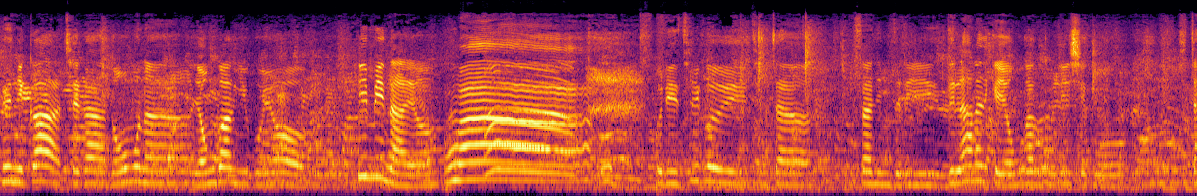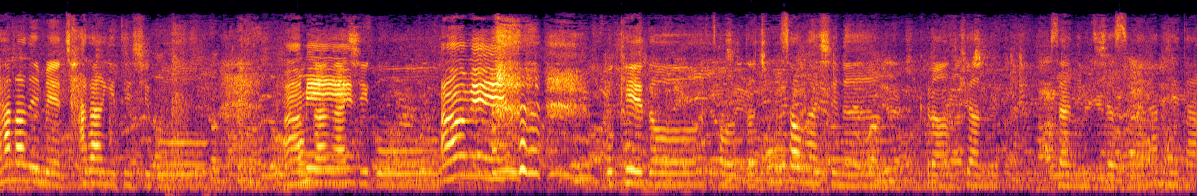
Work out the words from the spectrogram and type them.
그러니까 제가 너무나 영광이고요 힘이 나요 와. 우리 칠구이 진짜 목사님들이 늘 하나님께 영광 돌리시고 진짜 하나님의 자랑이 되시고 아멘. 건강하시고 아멘. 목회에도 더욱더 충성하시는 그런 귀한 목사님 되셨으면 합니다.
